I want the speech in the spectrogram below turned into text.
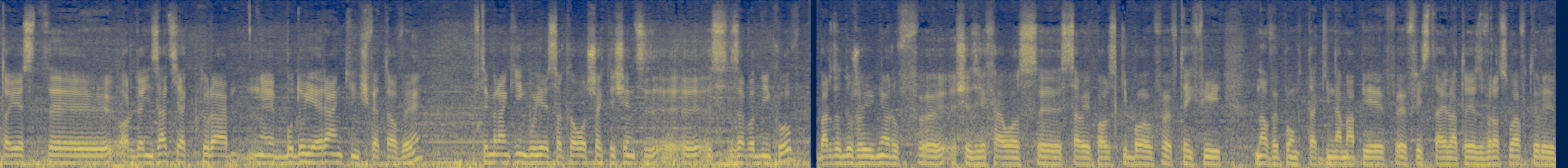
To jest organizacja, która buduje ranking światowy. W tym rankingu jest około 3000 e, z- zawodników. Bardzo dużo juniorów e, się zjechało z, z całej Polski, bo w- tej chwili nowy punkt taki na mapie freestyla to jest Wrocław, który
